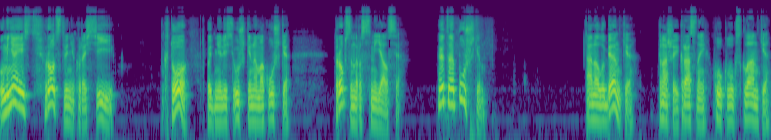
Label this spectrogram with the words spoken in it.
«У меня есть родственник в России». «Кто?» — поднялись ушки на макушке. Робсон рассмеялся. «Это Пушкин». А на Лубянке, в нашей красной куклукс-кланке,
